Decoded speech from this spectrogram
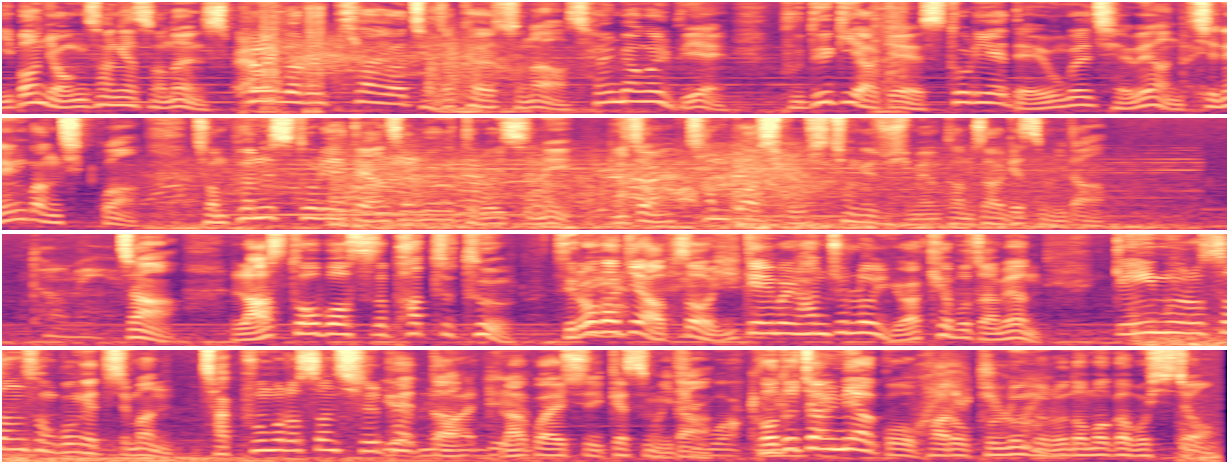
이번 영상에서는 스포일러를 피하여 제작하였으나 설명을 위해 부득이하게 스토리의 내용을 제외한 진행 방식과 전편의 스토리에 대한 설명이 들어있으니 이 점 참고하시고 시청해주시면 감사하겠습니다. 자 Last of Us Part 2 들어가기에 앞서 이 게임을 한 줄로 요약해보자면 게임으로선 성공했지만 작품으로선 실패했다 라고 할 수 있겠습니다. 거두절미하고 바로 본론으로 넘어가 보시죠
